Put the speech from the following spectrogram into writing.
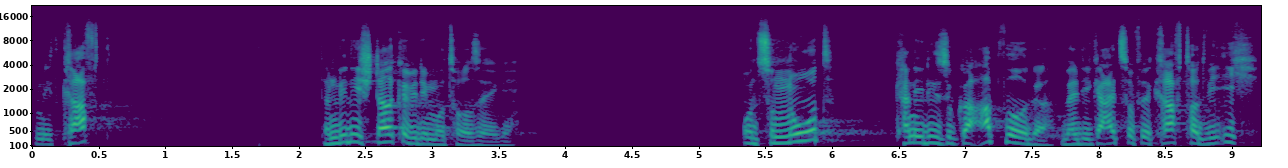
und mit Kraft, dann bin ich stärker wie die Motorsäge. Und zur Not kann ich die sogar abwürgen, weil die gar so viel Kraft hat wie ich.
